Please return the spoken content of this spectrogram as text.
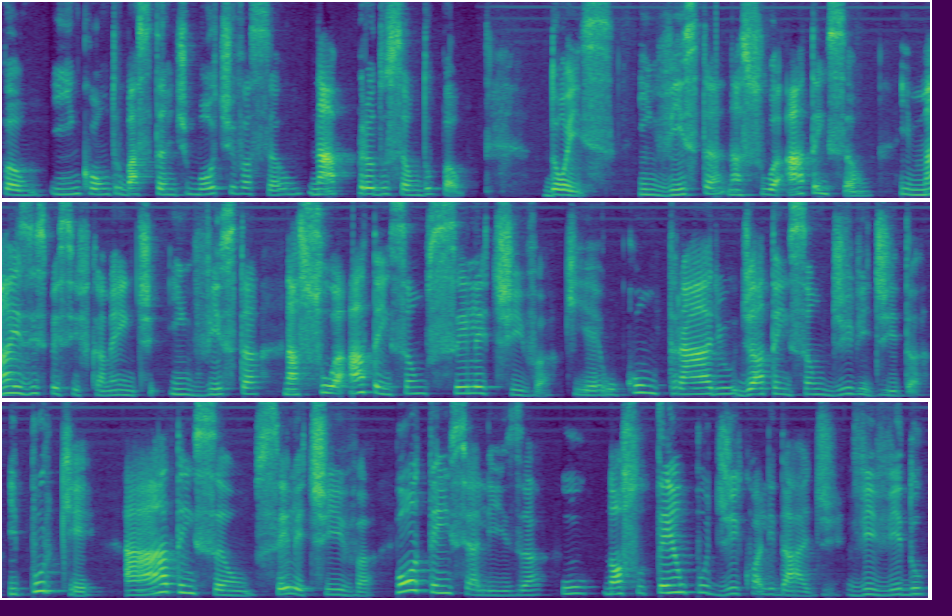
pão e encontro bastante motivação na produção do pão. 2. Invista na sua atenção e mais especificamente invista na sua atenção seletiva, que é o contrário de atenção dividida. E por quê? A atenção seletiva potencializa o nosso tempo de qualidade vivido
